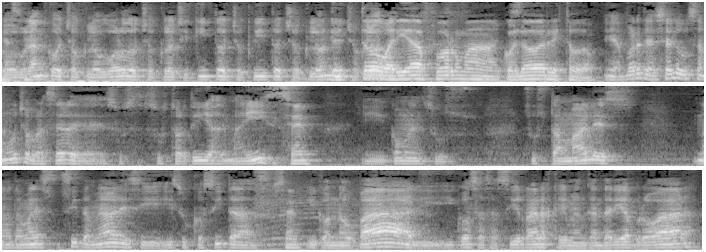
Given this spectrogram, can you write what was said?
choclo sí. blanco, choclo gordo, choclo chiquito, choclito, choclón y choclo. todo, variedad, forma, color, es todo. Y aparte allá lo usan mucho para hacer eh, sus, sus tortillas de maíz Sí. y comen sus, sus tamales. No, tamales, sí, tamales y, y sus cositas Sí. y con nopal y, y cosas así raras que me encantaría probar.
